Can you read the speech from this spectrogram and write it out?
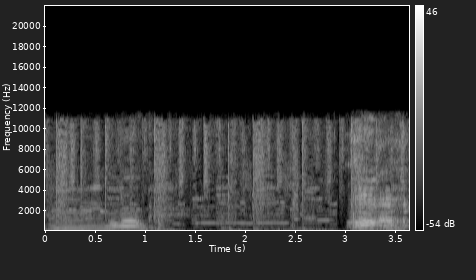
Mm, gross. Oh!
